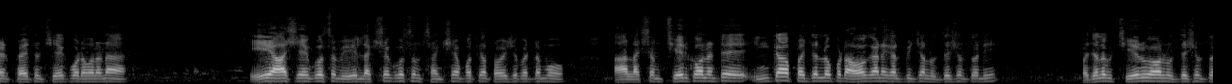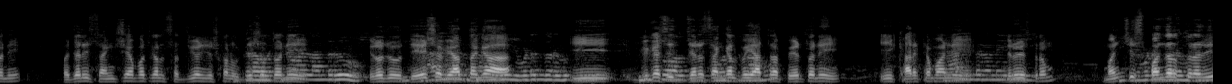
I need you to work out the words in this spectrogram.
చేరుకునే ప్రయత్నం చేయకపోవడం వలన ఏ ఆశయం కోసం ఏ లక్ష్యం కోసం సంక్షేమ పథకాలు ప్రవేశపెట్టడమో ఆ లక్ష్యం చేరుకోవాలంటే ఇంకా ప్రజల లోపల అవగాహన కల్పించాలనే ఉద్దేశంతో ప్రజలకు చేరుకోవాలనే ఉద్దేశంతో ప్రజలు సంక్షేమ పథకాలను సద్వినియోగం చేసుకోవాలనే ఉద్దేశంతో ఈరోజు దేశ వ్యాప్తంగా ఈ వికసిత్ జన సంకల్ప యాత్ర పేరుతోని ఈ కార్యక్రమాన్ని నిర్వహిస్తున్నాం. మంచి స్పందన వస్తున్నది.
